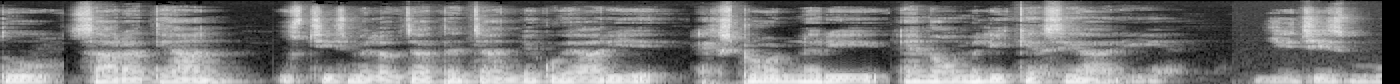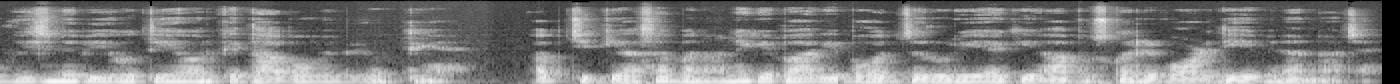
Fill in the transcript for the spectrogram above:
तो सारा ध्यान उस चीज़ में लग जाता है, जानने को यार ये एक्स्ट्रॉर्डनरी एनॉमली कैसे आ रही है? ये चीज़ मूवीज़ में भी होती है और किताबों में भी होती है। अब जिज्ञासा बनाने के बाद ये बहुत ज़रूरी है कि आप उसका रिवॉर्ड दिए बिना ना जाए।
